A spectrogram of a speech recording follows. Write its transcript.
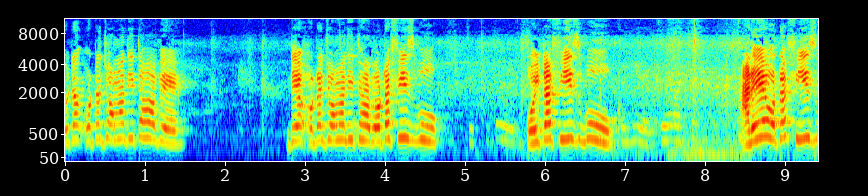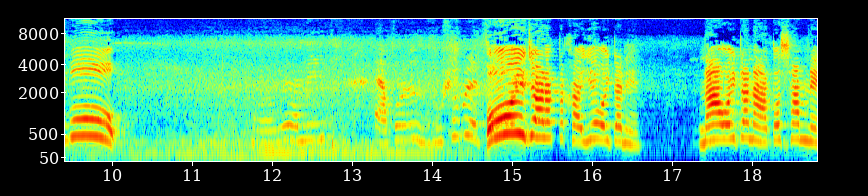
ওটা ওটা জমা দিতে হবে। দে ওটা জমা দিতে হবে। ওটা ফেসবুক ওইটা ফেসবুক আরে ওটা ফেসবুক ওই যার একটা খাইয়ে ওইটা নে। না ওইটা না তোর সামনে।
